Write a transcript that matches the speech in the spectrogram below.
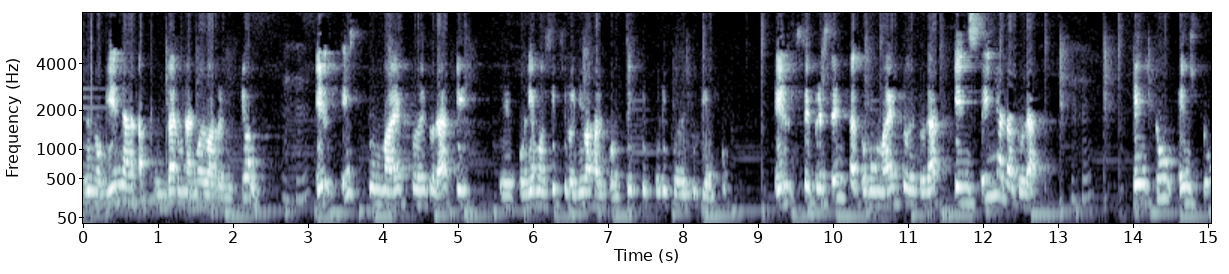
Él no viene a, fundar una nueva religión. Él es un maestro de Torah que eh, podríamos decir, si lo llevas al contexto histórico de su tiempo, él se presenta como un maestro de Torah que enseña la Torah en, tu, en tu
